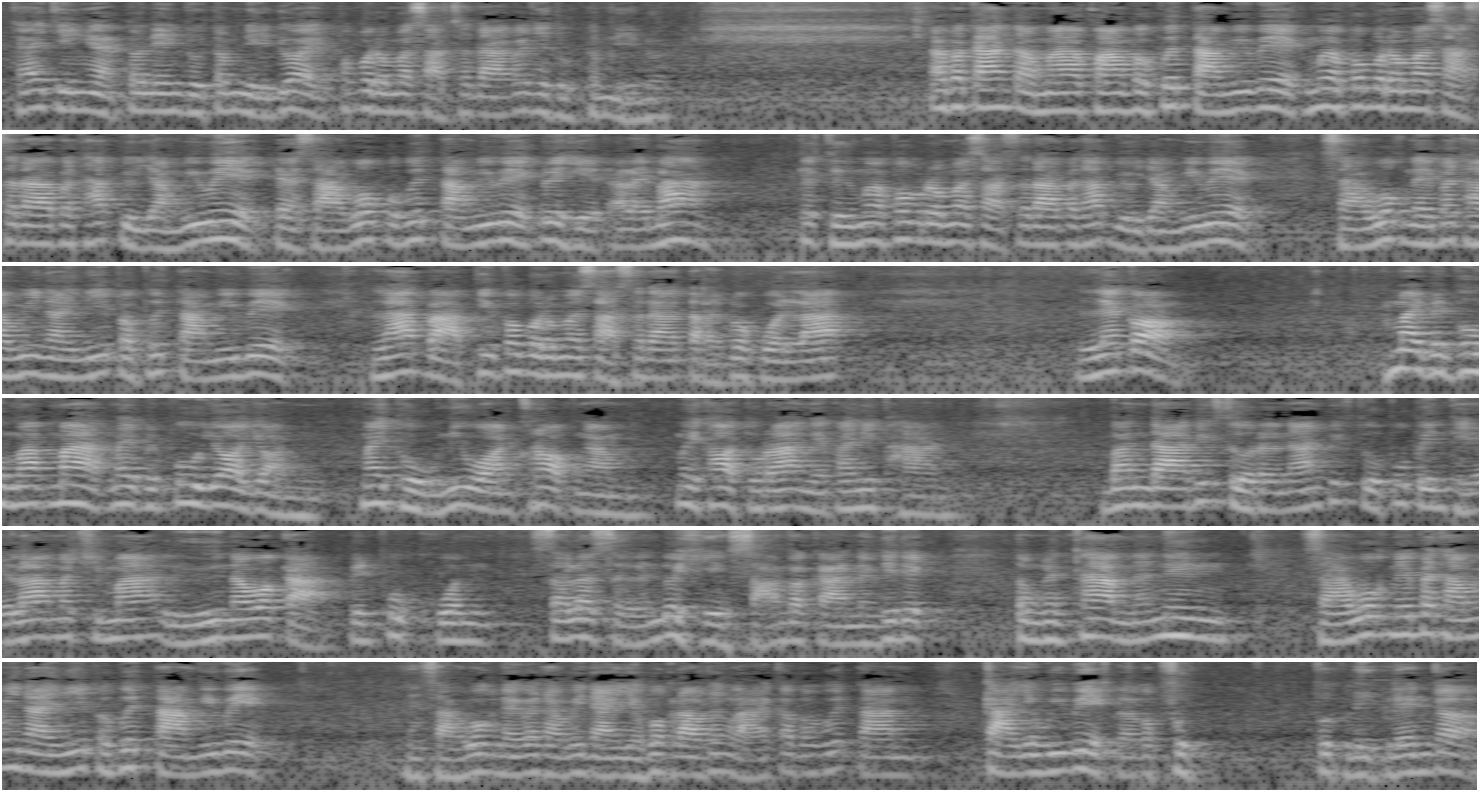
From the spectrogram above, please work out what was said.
แท้จริงอะตนเองถูกตำหนิด้วย พระบรมศาสดาก็จะถูกตำหนิด้วย อาการต่อมาความประพฤติตามวิเวก เมื่อพระบรมศาสดาประทับอยู่อย่างวิเวก แต่สาวกประพฤติตามวิเวกด้วยเหตุอะไรบ้าง ก็คือเมื่อพระบรมศาสดาประทับอยู่อย่างวิเวก สาวกในพระธรรมวินัยนี้ประพฤติตามวิเวกละบาปที่พระบรมศาสดาตรัสว่าควรละ และก็ไม่เป็นผู้มากมากไม่เป็นผู้ย่อหย่อน ไม่ถูกนิวรณ์ครอบงำไม่ทอดทุระในพระนิพพาน บรรดาภิกษุเหล่านั้นภิกษุผู้เป็นเถระมัชชิมะ หรือนวกะเป็นผู้ควรสรรเสริญด้วยเหตุสามประการดังที่ได้ ตรงกันข้ามนะหนึ่งสาวกในพระธรรมวินัยนี้ประพฤติตามวิเวกในสาวกในพระธรรมวินัยอย่างพวกเราทั้งหลายก็ประพฤติตามกายวิเวกแล้วก็ฝึกฝึกหลีกเล่นก็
